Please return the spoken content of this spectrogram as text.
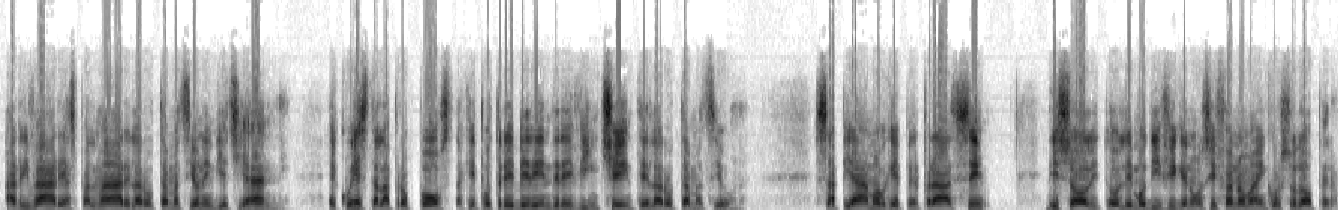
arrivare a spalmare la rottamazione in 10 anni. È questa la proposta che potrebbe rendere vincente la rottamazione. Sappiamo che per prassi di solito le modifiche non si fanno mai in corso d'opera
